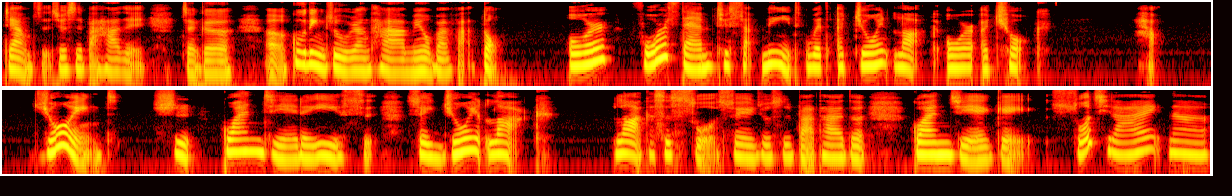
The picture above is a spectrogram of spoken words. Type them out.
这样子就是把他的整个呃固定住，让他没有办法动。or force them to submit with a joint lock or a choke。好，joint 是关节的意思，所以 joint lock lock 是锁，所以就是把它的关节给锁起来。那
